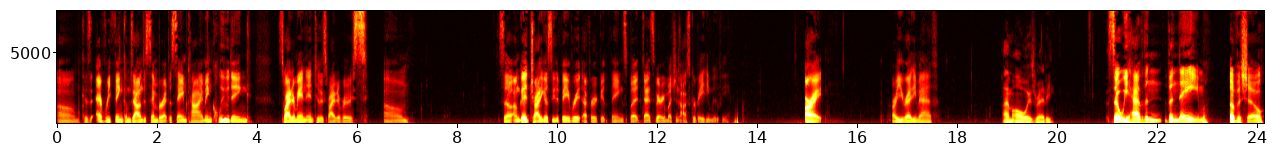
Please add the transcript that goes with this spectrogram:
because everything comes out in December at the same time, including Spider-Man Into the Spider-Verse. Um, so I'm going to try to go see the favorite. I've heard good things, but that's very much an Oscar baity movie. All right. Are you ready, Mav? I'm always ready. So we have the the name of the show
